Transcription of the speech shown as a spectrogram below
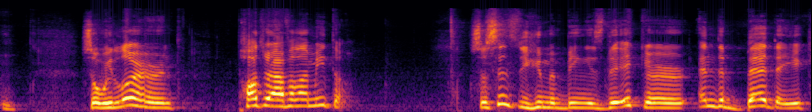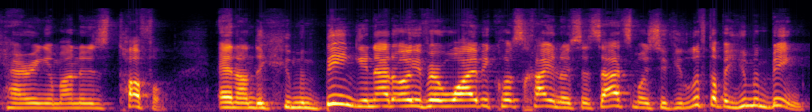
so we learned, Potter Avalamita. So since the human being is the ikr, and the bed that you're carrying him on is tuffle, and on the human being, you're not over. Why? Because moi. So if you lift up a human being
